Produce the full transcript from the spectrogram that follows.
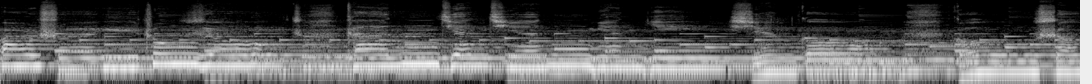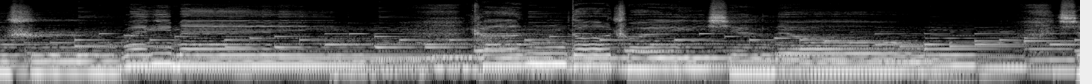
儿水中游，看见前面一线沟，沟上是唯美，看得垂小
